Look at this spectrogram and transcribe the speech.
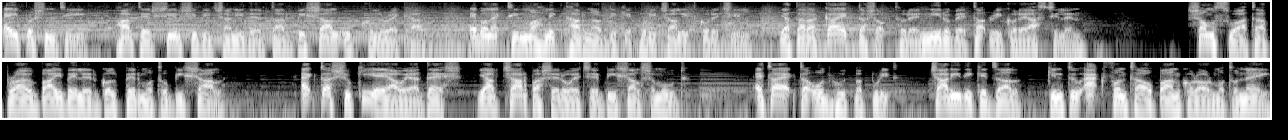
এই প্রশ্নটি ভারতের শীর্ষী বিজ্ঞানীদের তার বিশাল উৎকুল রেখা এবং একটি মাহলিক ধারণার দিকে পরিচালিত করেছিল। যা তারা কয়েক দশক ধরে নীরবে তৈরি করে আসছিলেন। সমসুয়াটা প্রায় বাইবেলের গল্পের মতো বিশাল। একটা শুকিয়ে আওয়া দেশ, যার চারপাশে রয়েছে বিশাল সমুদ্র। এটা একটা অদ্ভুত বিপরীত চারিদিকে জাল, কিন্তু এক ফোনটাও পান করার মতো নেই।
